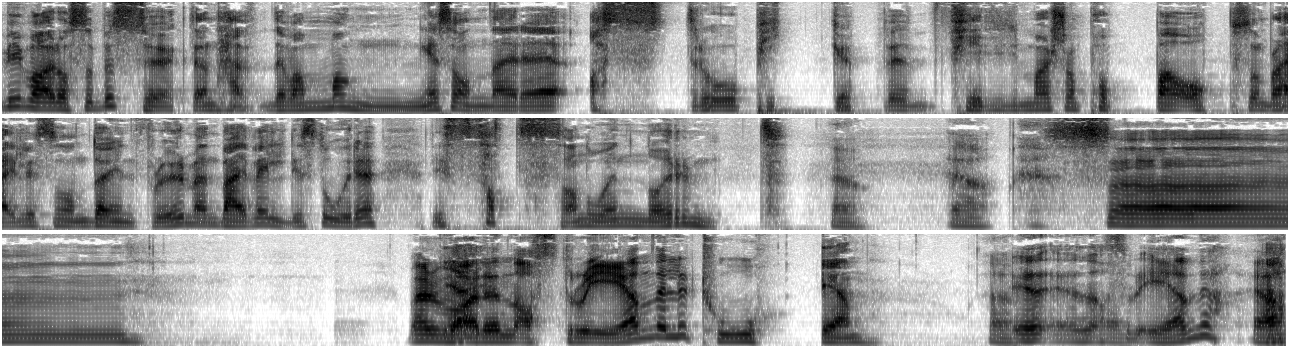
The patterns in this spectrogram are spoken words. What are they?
vi var også besøkt en haug Det var mange sånne der eh, Astro pickup-firmaer som poppa opp, som blei litt sånn døgnfluer, men blei veldig store. De satsa noe enormt. ja. ja. Så Men var det en Astro 1 eller 2? én. En, en Astro 1, ja. Ja. ja.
